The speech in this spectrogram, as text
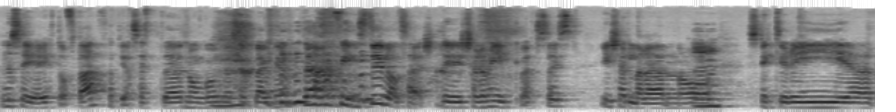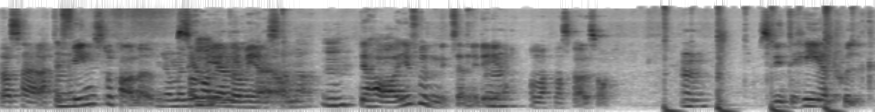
nu säger jag jätteofta för att jag har sett det någon gång när jag sett lägenhet. Där finns det ju något så här, det är keramikverkstad i, källaren och snickerier och så här, att det finns lokaler Ja, men det som är gemensamma. Det har ju funnits en idé om att man ska ha det så. Så det är inte helt sjukt.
